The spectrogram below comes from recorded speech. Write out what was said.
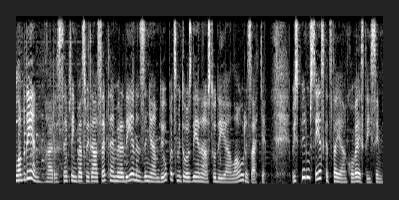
Labdien! Ar 17. septembra dienas ziņām 12. dienā studijā Laura Zaķe. Vispirms ieskats tajā, ko vēstīsim.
